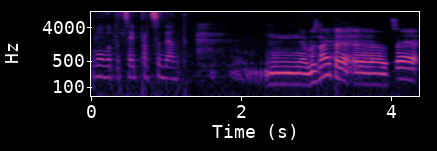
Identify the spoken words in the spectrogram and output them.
мовити, цей прецедент? Ви знаєте, це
